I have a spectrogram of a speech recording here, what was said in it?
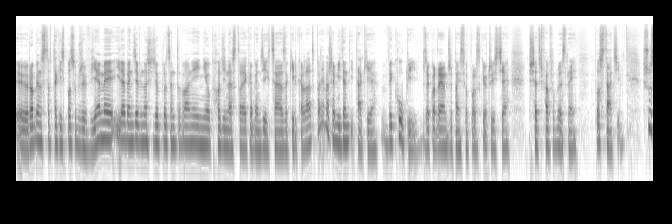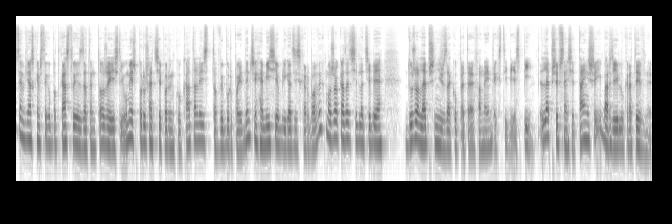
robiąc to w taki sposób, że wiemy, ile będzie wynosić oprocentowanie i nie obchodzi nas to, jaka będzie ich cena za kilka lat, ponieważ emitent i tak je wykupi, zakładając, że państwo polskie oczywiście przetrwa w obecnej postaci. Szóstym wnioskiem z tego podcastu jest zatem to, że jeśli umiesz poruszać się po rynku Catalyst, to wybór pojedynczych emisji obligacji skarbowych może okazać się dla Ciebie dużo lepszy niż zakup ETF-a na indeks TBSP. Lepszy w sensie tańszy i bardziej lukratywny.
